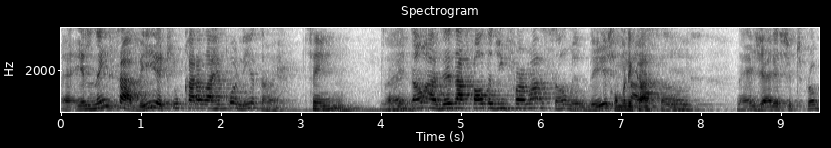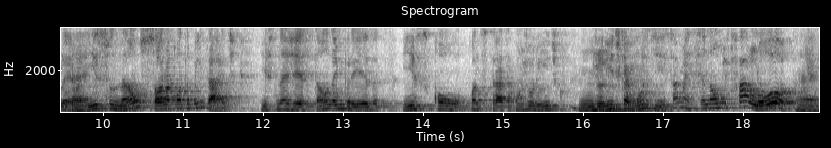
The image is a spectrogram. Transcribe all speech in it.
é, ele nem sabia que o cara lá recolhia também. Sim. né? Então, às vezes a falta de informação mesmo, deixa de Comunicação. isso, né? gera esse tipo de problema. É. Isso não só na contabilidade, isso na gestão da empresa, isso com, quando se trata com jurídico. Jurídico é muito disso. Ah, mas você não me falou. Uhum. É.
